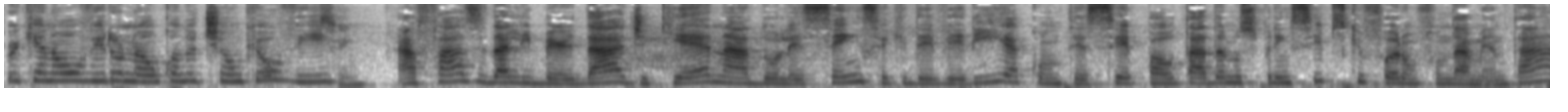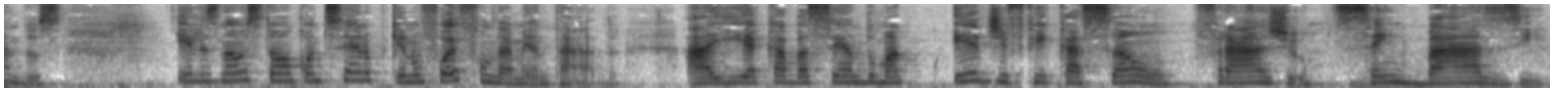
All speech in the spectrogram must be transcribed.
Porque não ouviram não quando tinham que ouvir. Sim. A fase da liberdade, que é na adolescência, que deveria acontecer, pautada nos princípios que foram fundamentados, eles não estão acontecendo porque não foi fundamentado. Aí acaba sendo uma edificação frágil, sem base.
